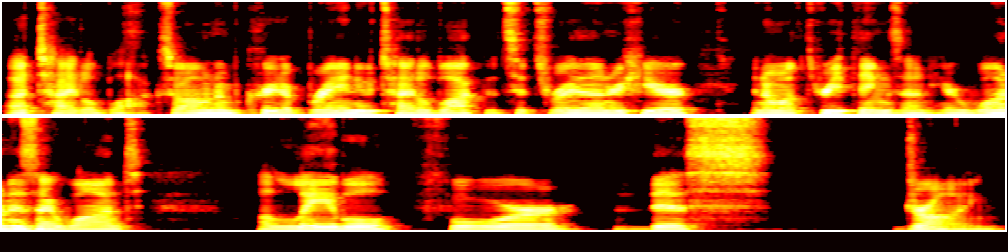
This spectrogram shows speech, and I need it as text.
a title block. So I want to create a brand new title block that sits right under here, and I want three things on here. One is I want a label for this drawing.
